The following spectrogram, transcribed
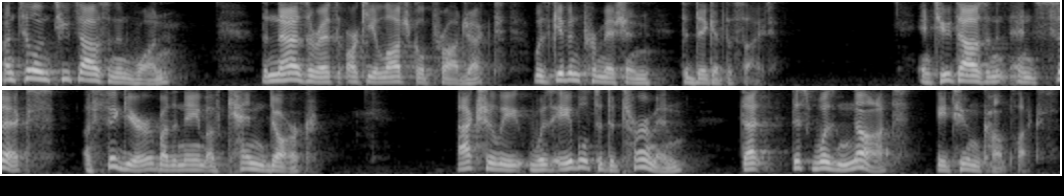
Until in 2001, the Nazareth Archaeological Project was given permission to dig at the site. In 2006, a figure by the name of Ken Dark actually was able to determine that this was not a tomb complex.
